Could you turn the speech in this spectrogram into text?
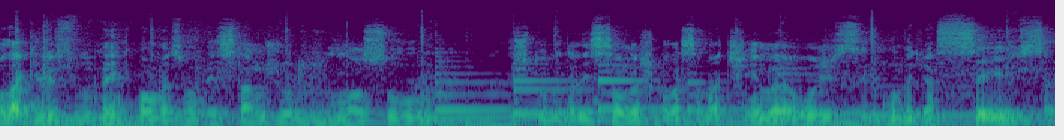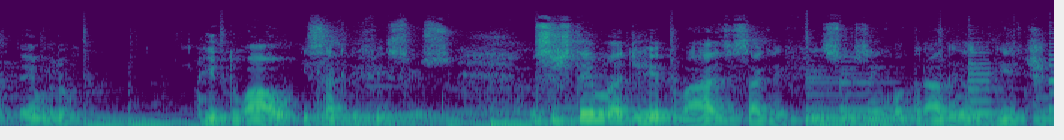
Olá, queridos, tudo bem? Que bom mais uma vez estarmos juntos no nosso estudo da lição da Escola Sabatina. Hoje, segunda, dia 6 de setembro, ritual e sacrifícios. O sistema de rituais e sacrifícios encontrado em Levítico,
